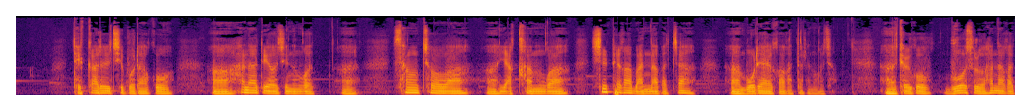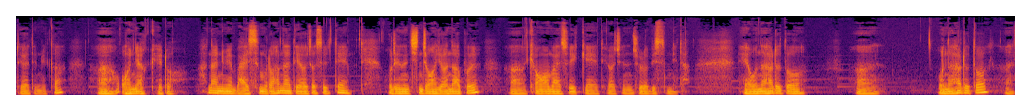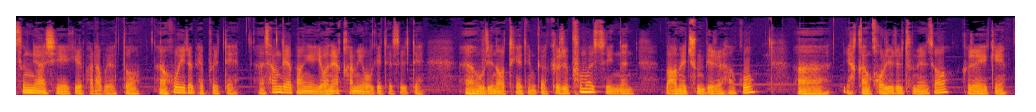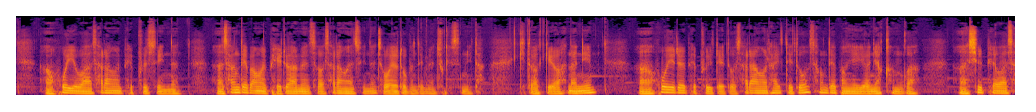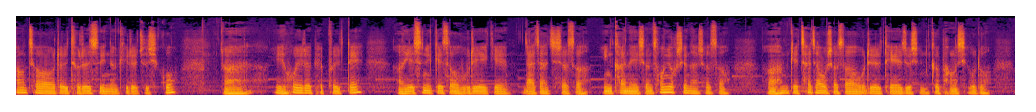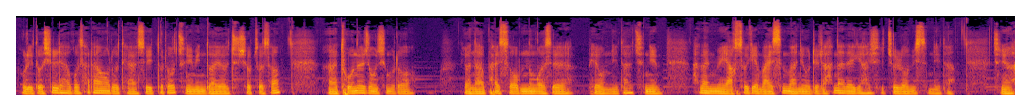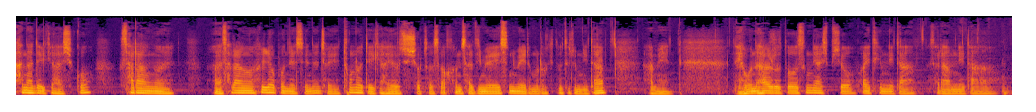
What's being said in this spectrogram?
대가를 지불하고 아, 하나 되어지는 것 아, 상처와 아, 약함과 실패가 만나봤자 아, 모래알 것 같다는 거죠. 아, 결국 무엇으로 하나가 되어야 됩니까? 아, 언약궤로 하나님의 말씀으로 하나 되어졌을 때 우리는 진정한 연합을 아, 경험할 수 있게 되어지는 줄로 믿습니다. 예, 오늘 하루도 아, 오늘 하루도 아, 승리하시길 바라고요. 또 아, 호의를 베풀 때 아, 상대방의 연약함이 오게 됐을 때 아, 우리는 어떻게 됩니까? 그를 품을 수 있는 마음의 준비를 하고 아, 약간 거리를 두면서 그에게 아, 호의와 사랑을 베풀 수 있는 아, 상대방을 배려하면서 사랑할 수 있는 저와 여러분 되면 좋겠습니다. 기도할게요. 하나님, 아, 호의를 베풀 때도 사랑을 할 때도 상대방의 연약함과 아, 실패와 상처를 들을 수 있는 귀를 주시고 아, 이 호의를 베풀 때 아, 예수님께서 우리에게 낮아지셔서 인카네이션 성육신 하셔서 어, 함께 찾아오셔서 우리를 대해 주신 그 방식으로 우리도 신뢰하고 사랑으로 대할 수 있도록 주님 인도하여 주시옵소서. 아, 돈을 중심으로 연합할 수 없는 것을 배웁니다. 주님, 하나님의 약속의 말씀만이 우리를 하나 되게 하실 줄로 믿습니다. 주님, 하나 되게 하시고 사랑을 아, 사랑을 흘려보낼 수 있는 저희 통로 되게 하여 주시옵소서. 감사드리며 예수님의 이름으로 기도드립니다. 아멘. 네, 오늘 하루도 승리하십시오. 화이팅입니다. 사랑합니다.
